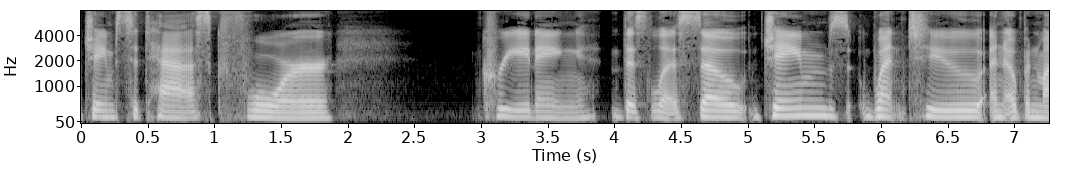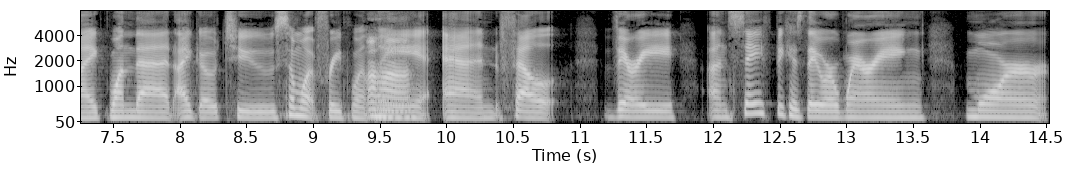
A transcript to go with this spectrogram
James to task for creating this list. So James went to an open mic, one that I go to somewhat frequently, Uh-huh. and felt very unsafe because they were wearing more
